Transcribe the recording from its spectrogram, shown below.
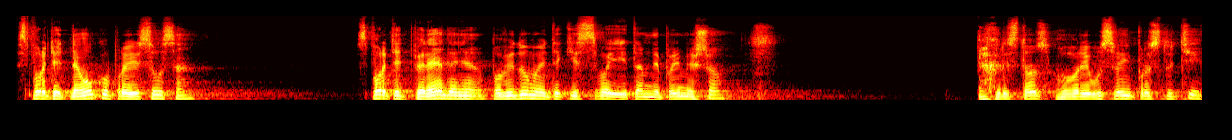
Спортять науку про Ісуса, спортять передання, повідомують якісь свої, там не пойми що. А Христос говорив у своїй простоті.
